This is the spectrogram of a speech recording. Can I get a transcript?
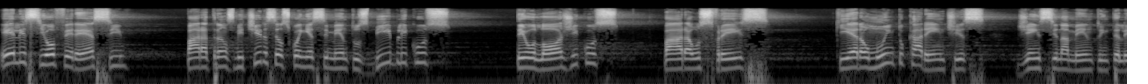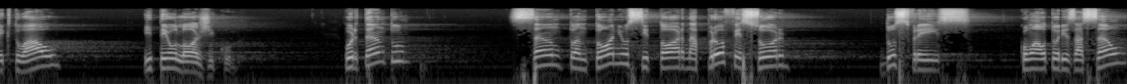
ele se oferece para transmitir seus conhecimentos bíblicos, teológicos, para os freis que eram muito carentes de ensinamento intelectual e teológico. Portanto, Santo Antônio se torna professor dos freis, com autorização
